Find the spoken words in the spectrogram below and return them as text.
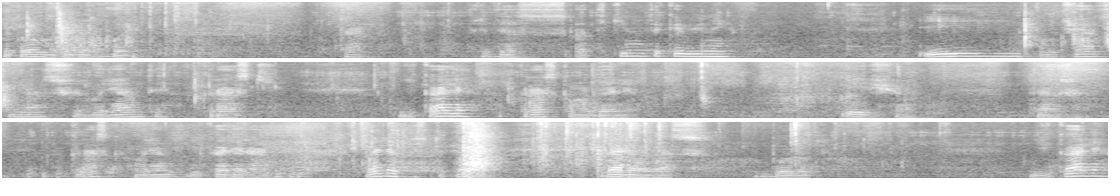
готовая модель в сборе. Так, 3D с откинутой кабиной. И получается у нас варианты краски. Декали, краска модели. И еще также краска, вариант декали ранее. Далее приступим. Далее у нас будут декали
